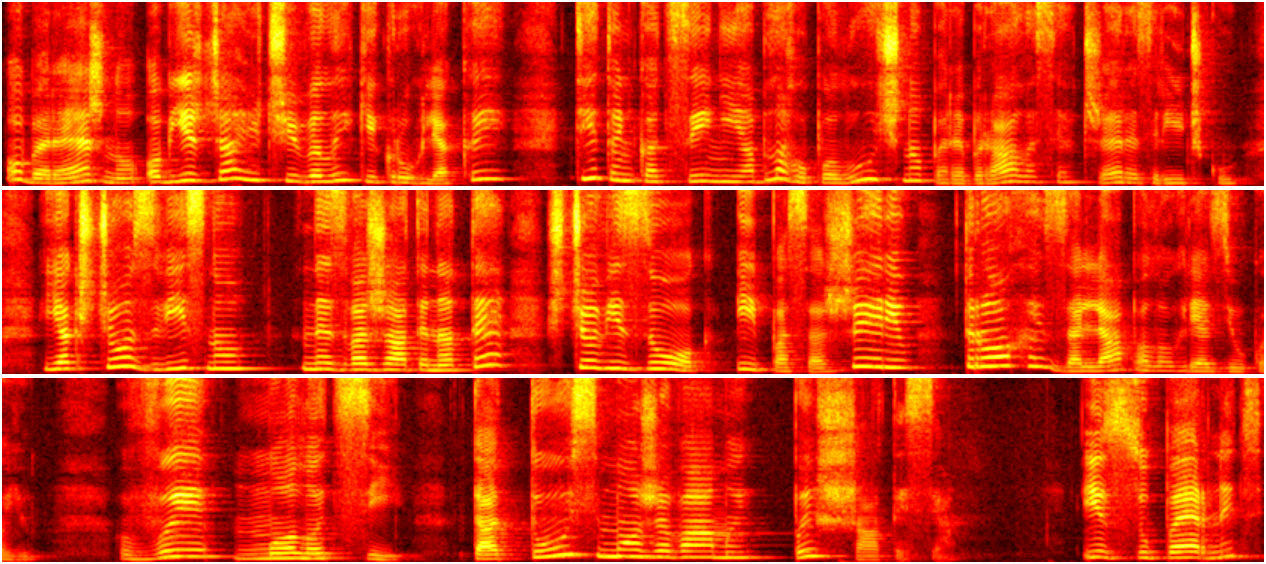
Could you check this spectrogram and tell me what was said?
Обережно, об'їжджаючи великі кругляки, тітонька Цинія благополучно перебралася через річку. Якщо, звісно, не зважати на те, що візок і пасажирів трохи заляпало грязюкою. Ви молодці, татусь може вами пишатися. Із суперниць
